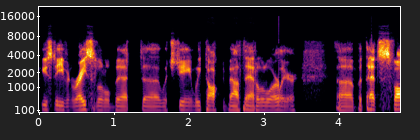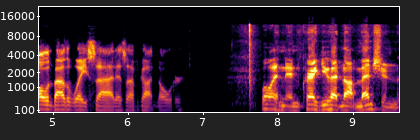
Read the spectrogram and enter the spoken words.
used to even race a little bit uh, which Gene we talked about that a little earlier. Uh, but that's fallen by the wayside as i've gotten older well, and, and Craig, you had not mentioned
